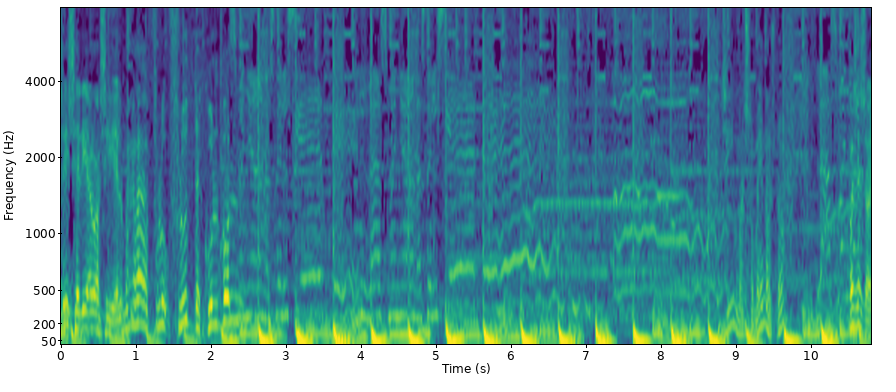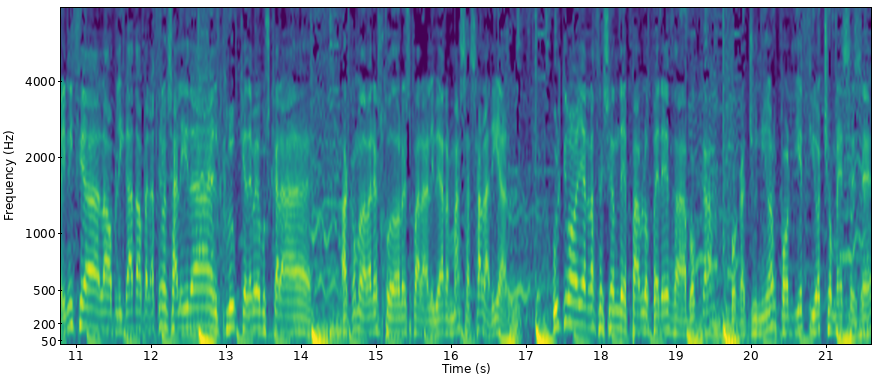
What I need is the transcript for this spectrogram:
Sí, sería algo así. El Málaga Flu- Flut de Culbol. mañanas del 7, las mañanas del 7. Sí, más o menos, ¿no? Pues eso, inicia la obligada operación salida, el club que debe buscar a, acomodar a varios jugadores para aliviar masa salarial. Último ayer la cesión de Pablo Pérez a Boca, Boca Junior, por 18 meses, ¿eh?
